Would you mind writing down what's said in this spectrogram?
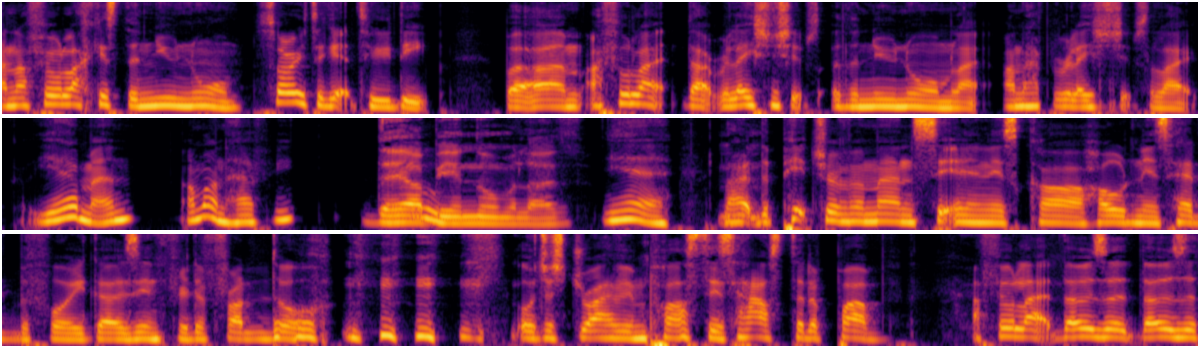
And I feel like it's the new norm. Sorry to get too deep, but um, I feel like that relationships are the new norm. Like unhappy relationships are like, yeah, man, I'm unhappy. They are being normalized. Yeah, like Mhm. the picture of a man sitting in his car holding his head before he goes in through the front door, or just driving past his house to the pub. I feel like those are those are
